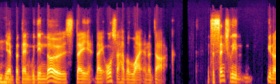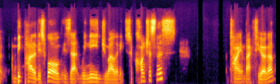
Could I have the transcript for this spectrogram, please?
Mhm. Yeah, but then within those, they they also have a light and a dark. It's essentially, you know, a big part of this world is that we need duality. So consciousness, tying it back to yoga,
